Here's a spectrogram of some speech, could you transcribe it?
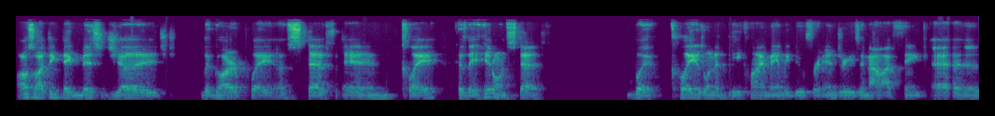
Also, I think they misjudged the guard play of Steph and Clay because they hit on Steph, but Clay is on a decline mainly due for injuries. And now I think uh,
